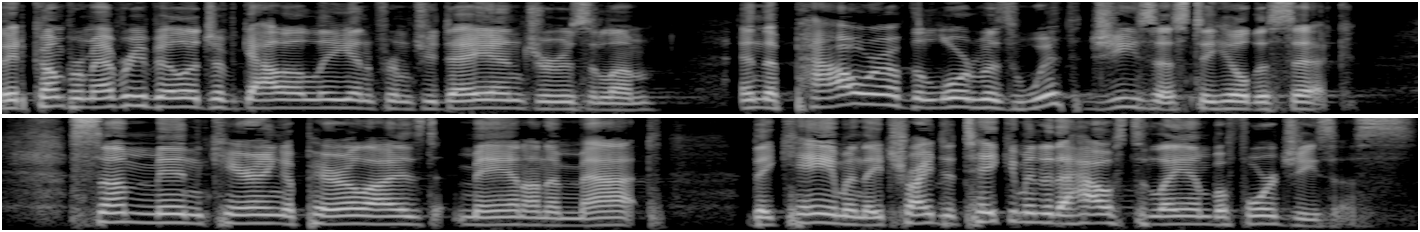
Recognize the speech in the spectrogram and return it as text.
They'd come from every village of Galilee and from Judea and Jerusalem, and the power of the Lord was with Jesus to heal the sick. some men carrying a paralyzed man on a mat, they came and they tried to take him into the house to lay him before Jesus.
